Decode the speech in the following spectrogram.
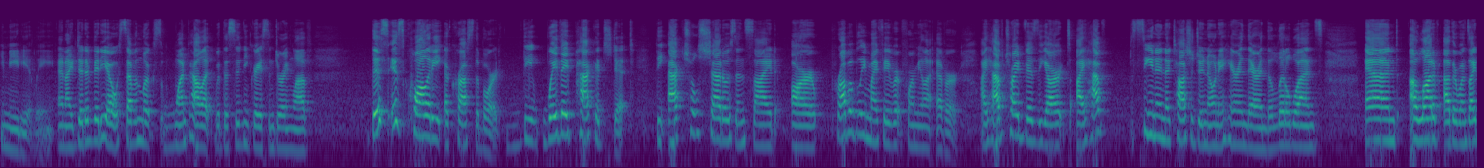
immediately. And i did a video seven looks one palette with the sydney grace enduring love. This is quality across the board. The way they packaged it the actual shadows inside are probably my favorite formula ever. I have tried viseart i have seen a natasha denona here and there in the little ones and a lot of other ones. I,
